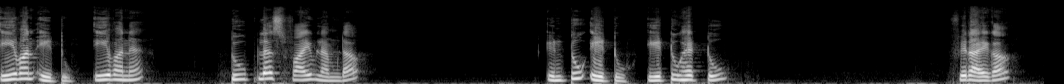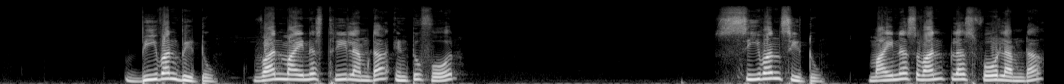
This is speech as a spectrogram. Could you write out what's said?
A one A two A one है two plus five lambda into A two A two है टू फिर आएगा B one B two one minus three lambda into four C one C two minus one plus four lambda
